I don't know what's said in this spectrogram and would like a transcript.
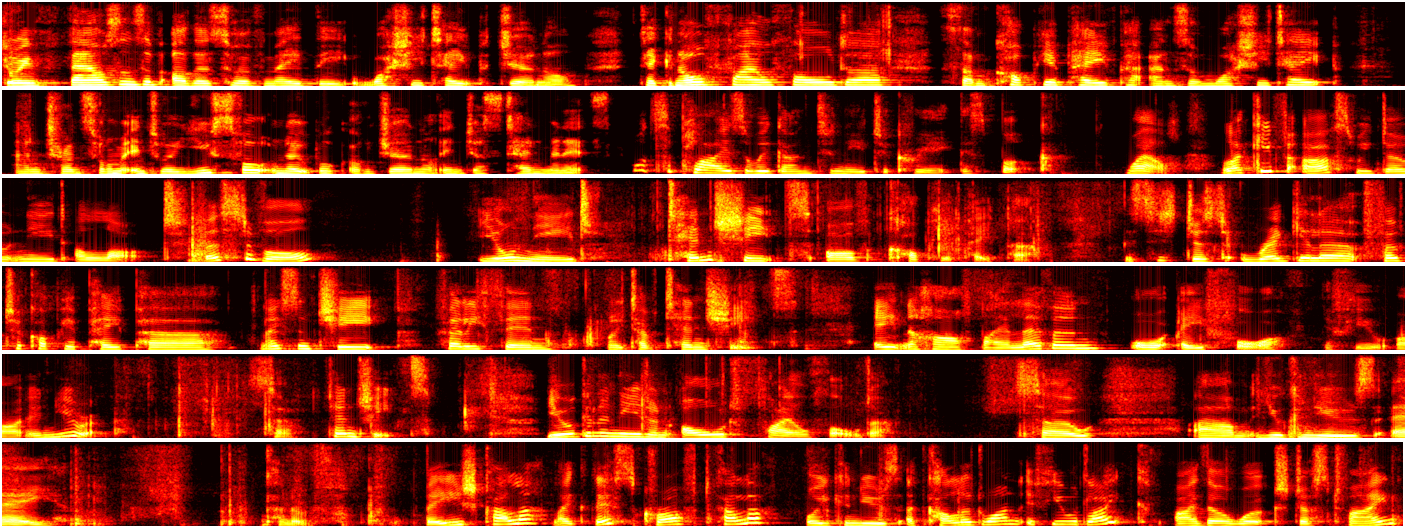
Join thousands of others who have made the washi tape journal. Take an old file folder, some copier paper, and some washi tape, and transform it into a useful notebook or journal in just 10 minutes. What supplies are we going to need to create this book? Well, lucky for us, we don't need a lot. First of all, you'll need 10 sheets of copier paper. This is just regular photocopier paper, nice and cheap, fairly thin. I need to have 10 sheets, 8.5 by 11 or A4 if you are in Europe. So 10 sheets. You're going to need an old file folder. So um, you can use a kind of beige colour like this, craft colour, or you can use a coloured one if you would like. Either works just fine.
